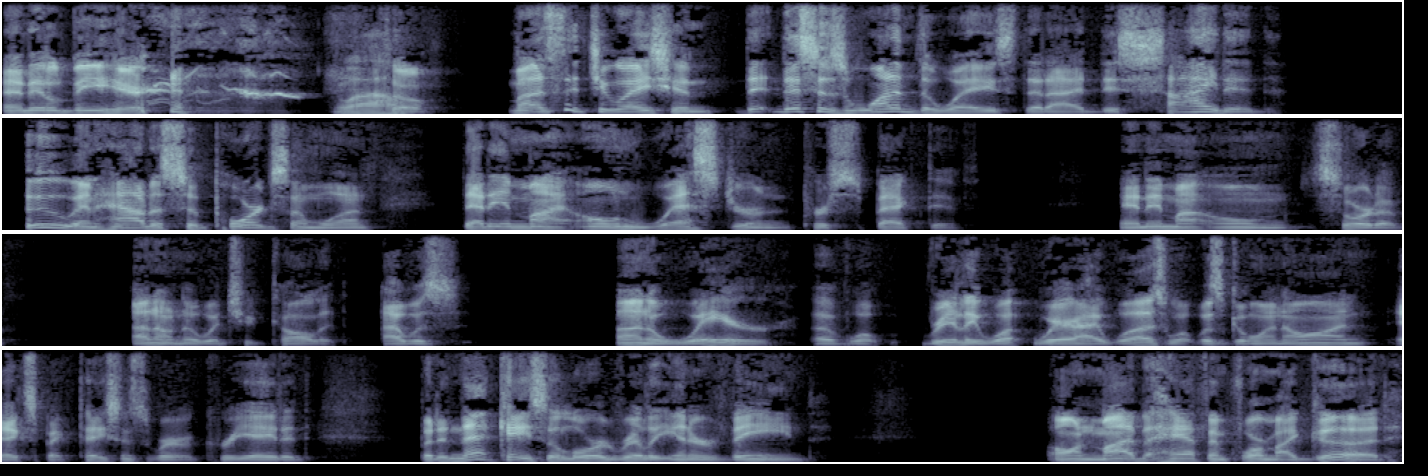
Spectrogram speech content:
and it'll be here." wow. So my situation. Th- this is one of the ways that I decided who and how to support someone that, in my own Western perspective and in my own sort of, I don't know what you'd call it, I was unaware of what really what where I was, what was going on, expectations were created. But in that case, the Lord really intervened on my behalf and for my good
